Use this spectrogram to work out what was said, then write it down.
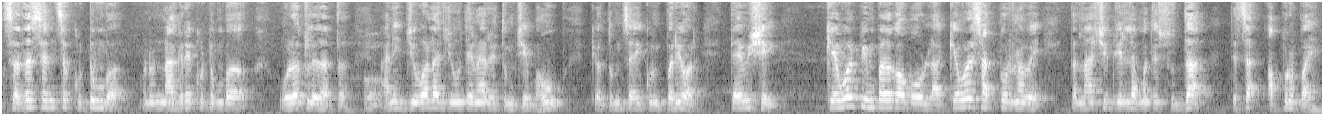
सदस्यांचं कुटुंब म्हणून नागरे कुटुंब ओळखलं हो. जातं आणि जीवाला जीव देणारे तुमचे भाऊ किंवा तुमचा एकूण परिवार त्याविषयी केवळ पिंपळगाव पाऊलला केवळ सातपूर नव्हे तर नाशिक जिल्ह्यामध्ये सुद्धा त्याचा अप्रूप आहे.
